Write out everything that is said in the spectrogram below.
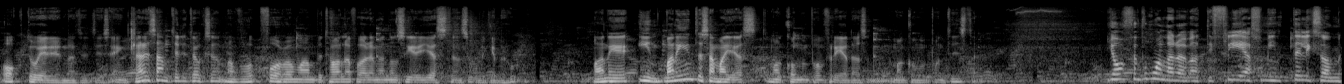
Och då är det naturligtvis enklare samtidigt också. Man får vad man betalar för det men de ser gästens olika behov. Man är, in, man är inte samma gäst om man kommer på en fredag som om man kommer på en tisdag jag är förvånad över att det är fler som inte liksom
